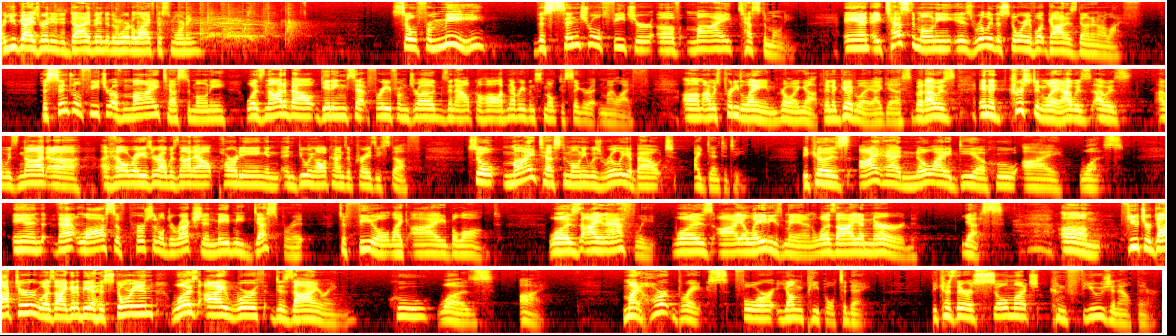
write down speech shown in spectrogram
Are you guys ready to dive into the Word of Life this morning? So, for me, the central feature of my testimony, and a testimony is really the story of what God has done in our life. The central feature of my testimony was not about getting set free from drugs and alcohol. I've never even smoked a cigarette in my life. Um, I was pretty lame growing up, in a good way, I guess. But I was, in a Christian way, I was, I was, I was not a, a hellraiser. I was not out partying and, and doing all kinds of crazy stuff. So my testimony was really about identity because I had no idea who I was. And that loss of personal direction made me desperate to feel like I belonged. Was I an athlete? Was I a ladies' man? Was I a nerd? Yes. Um, future doctor? Was I going to be a historian? Was I worth desiring? Who was I? My heart breaks for young people today because there is so much confusion out there.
